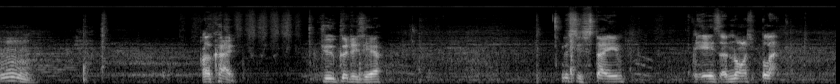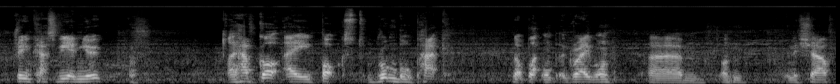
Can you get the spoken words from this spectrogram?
Mmm. Okay. Few goodies here. This is staying. It is a nice black Dreamcast VMU. I have got a boxed Rumble pack, not black one but a grey one, um, on in the shelf.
